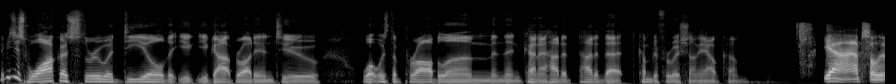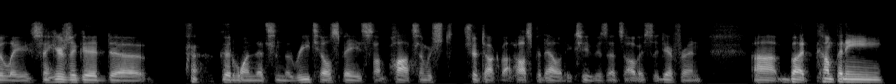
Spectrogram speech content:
maybe just walk us through a deal that you, you got brought into. What was the problem? And then kind of how did how did that come to fruition on the outcome? Yeah, absolutely. So here's a good uh, good one that's in the retail space on POTS, and we should talk about hospitality too, because that's obviously different. Uh, but company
